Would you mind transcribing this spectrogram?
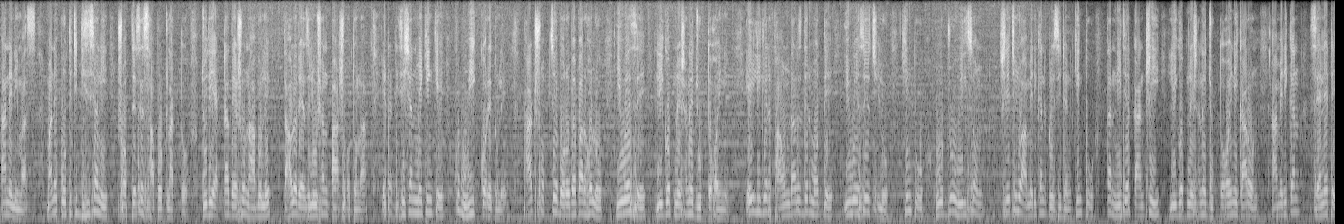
আনএনিমাস মানে প্রতিটি ডিসিশনই সব দেশের সাপোর্ট লাগতো। যদি একটা দেশও না বলে, তাহলে রেজলিউশন পাস হতো না। এটা ডিসিশন মেকিংকে খুব উইক করে তোলে। থার্ড সবচেয়ে বড় ব্যাপার হলো ইউএসএ লিগ অফ নেশনে যুক্ত হয়নি। এই লিগের ফাউন্ডার্সদের মধ্যে ইউএসএ ছিল। কিন্তু উড্রো উইলসন সে ছিল আমেরিকান প্রেসিডেন্ট, কিন্তু তার নিজের কান্ট্রি লিগ অফ নেশনে যুক্ত হয়নি কারণ আমেরিকান সেনেটে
